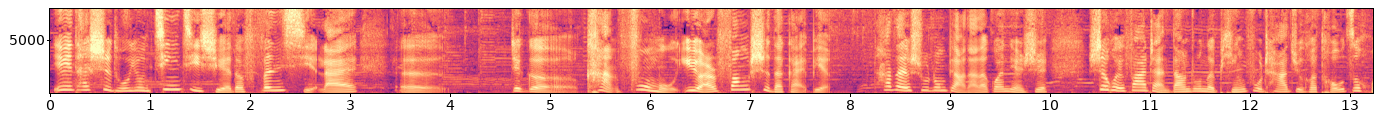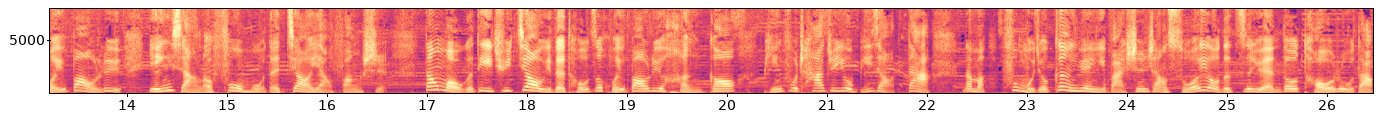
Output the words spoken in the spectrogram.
因为他试图用经济学的分析来，呃，这个看父母育儿方式的改变。他在书中表达的观点是，社会发展当中的贫富差距和投资回报率影响了父母的教养方式。当某个地区教育的投资回报率很高，贫富差距又比较大，那么父母就更愿意把身上所有的资源都投入到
